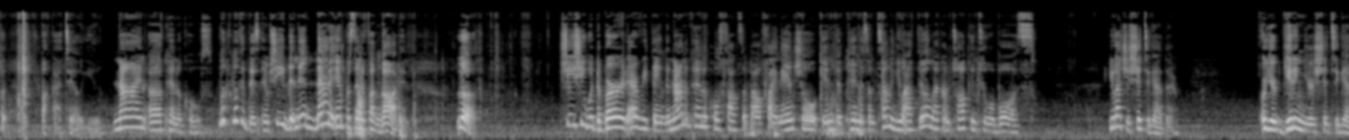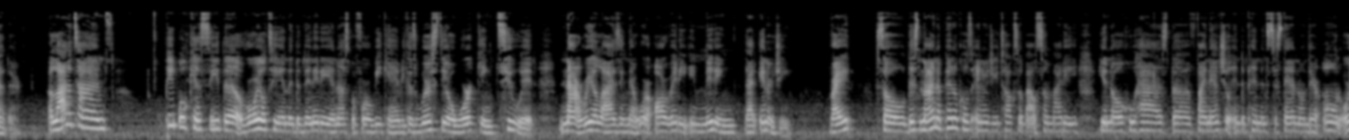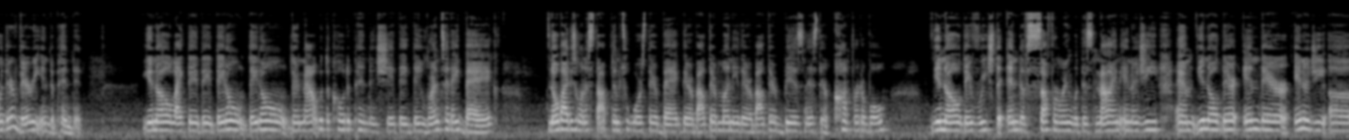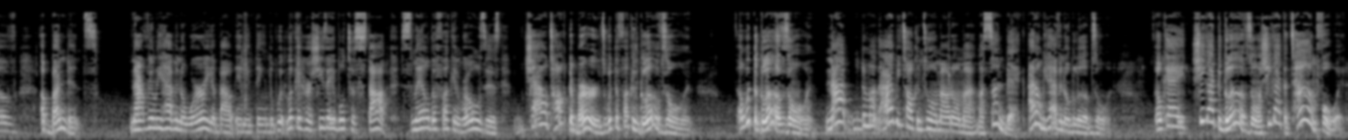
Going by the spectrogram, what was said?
What the fuck I tell you? Nine of Pentacles. Look, look at this. And she didn't now the Empress in the fucking garden. Look. She, she with the bird, everything. The Nine of Pentacles talks about financial independence. I'm telling you, I feel like I'm talking to a boss. You got your shit together. Or you're getting your shit together. A lot of times, people can see the royalty and the divinity in us before we can because we're still working to it, not realizing that we're already emitting that energy, right? So this Nine of Pentacles energy talks about somebody, you know, who has the financial independence to stand on their own or they're very independent. You know, like they they they don't they don't they're not with the codependent shit. They they run to their bag Nobody's going to stop them towards their bag. They're about their money. They're about their business. They're comfortable. You know, they've reached the end of suffering with this nine energy. And, you know, they're in their energy of abundance. Not really having to worry about anything. Look at her. She's able to stop, smell the fucking roses. Child, talk to birds with the fucking gloves on. Uh, with the gloves on. Not the I be talking to them out on my, my sun deck. I don't be having no gloves on. Okay? She got the gloves on. She got the time for it.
